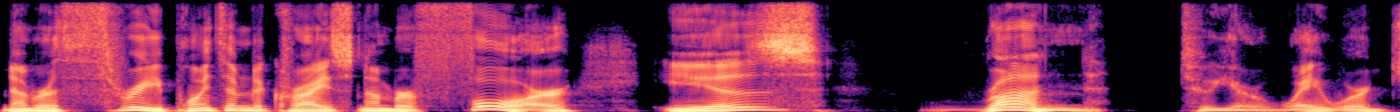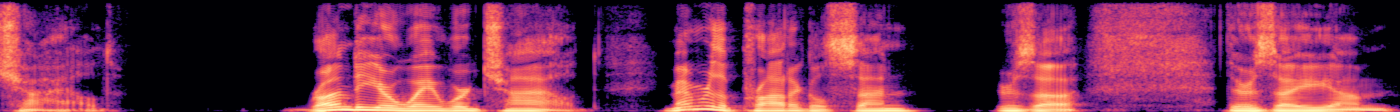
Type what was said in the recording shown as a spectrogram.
Number three, point them to Christ. Number four is run to your wayward child. Run to your wayward child. Remember the prodigal son? There's a there's a um,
